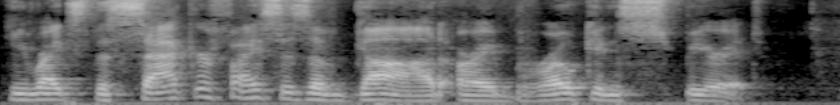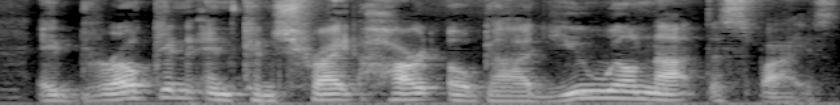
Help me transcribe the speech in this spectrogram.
he writes, The sacrifices of God are a broken spirit, a broken and contrite heart, O God, you will not despise.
